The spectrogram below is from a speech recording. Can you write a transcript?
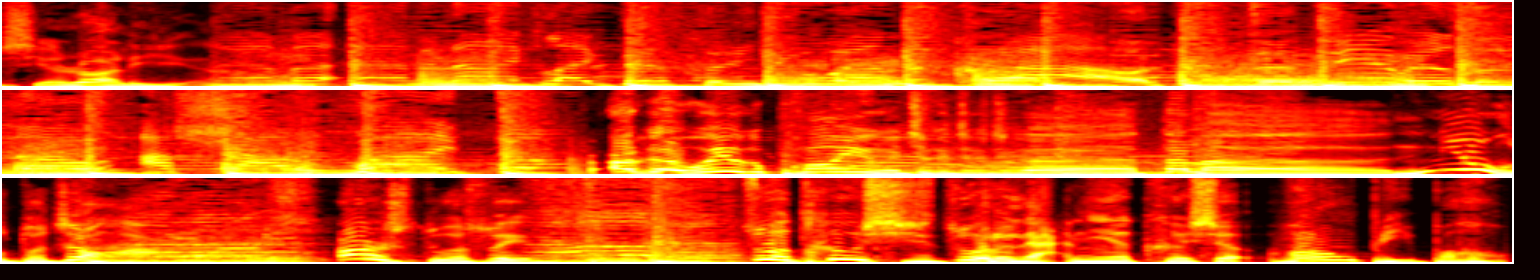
先让梨。嗯二哥，我有个朋友，这个这个这个得了尿毒症啊，二十多岁，做透析做了两年，可惜文笔不好。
